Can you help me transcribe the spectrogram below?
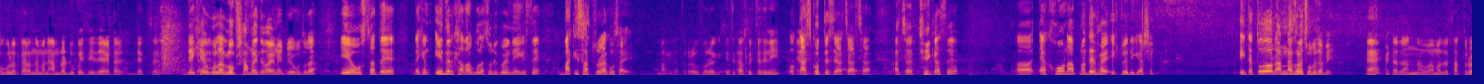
ওগুলোর কারণে মানে আমরা ঢুকেছি যে এটা দেখছে। দেখে ওগুলা লোভ সামলাইতে পারে নাই প্রিয় বন্ধুরা। এই অবস্থাতে দেখেন এদের খাবারগুলা চুরি করে নিয়ে গেছে। বাকি ছাত্ররা কোথায়? বাকি ছাত্রের উপরে কিছু কাজ করতেছে নি? ও কাজ করতেছে আচ্ছা আচ্ছা আচ্ছা ঠিক আছে। আহ, এখন আপনাদের ভাই একটু এদিকে আসেন। এইটা তো রান্নাঘরে চলে যাবে হ্যাঁ? এটা রান্নাও আমাদের ছাত্ররা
